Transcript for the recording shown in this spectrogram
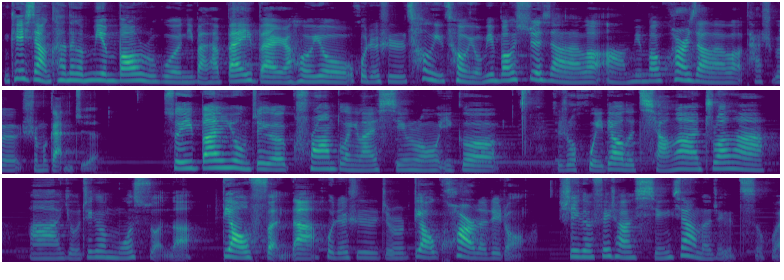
你可以想想看，那个面包，如果你把它掰一掰，然后又或者是蹭一蹭，有面包屑下来了啊，面包块下来了，它是个什么感觉？所以一般用这个 crumbling 来形容一个，就是毁掉的墙啊、砖啊啊，有这个磨损的、掉粉的，或者是就是掉块的这种，是一个非常形象的这个词汇。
